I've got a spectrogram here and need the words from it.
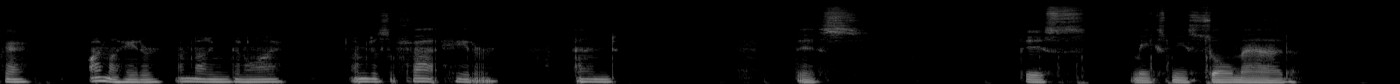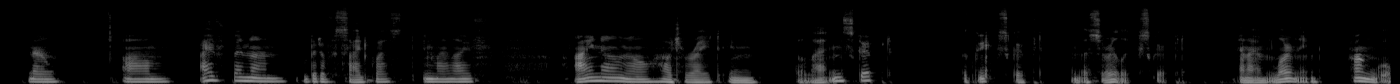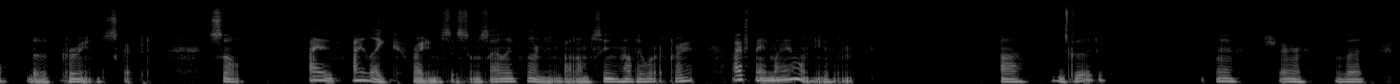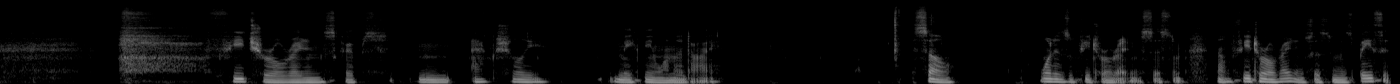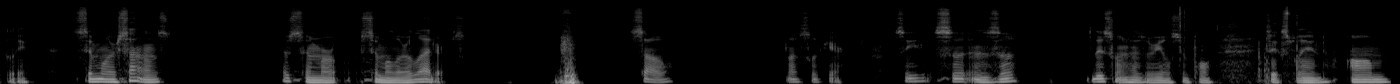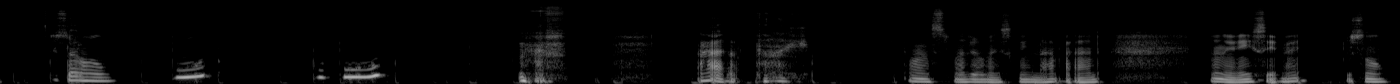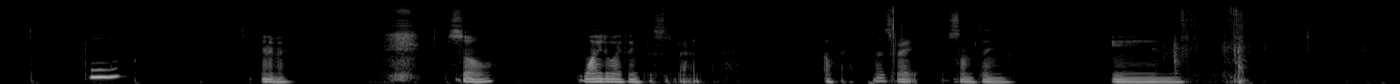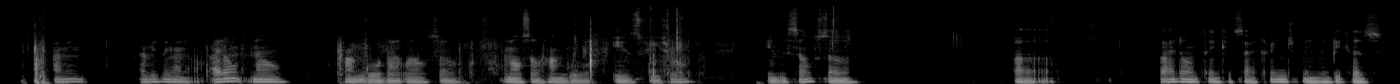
Okay, I'm a hater. I'm not even gonna lie. I'm just a fat hater. And this. This makes me so mad. Now, um, I've been on a bit of a side quest in my life. I now know how to write in the Latin script, the Greek script, and the Cyrillic script. And I'm learning Hangul, the Korean script. So, I I like writing systems. I like learning about them, seeing how they work. Right? I've made my own even. Uh, good. Eh, sure, but featural writing scripts actually make me want to die. So, what is a featural writing system? Now, a featural writing system is basically similar sounds have similar similar letters. So, let's look here. See, s z. This one has a real simple to explain. Um, just a little boop, boop, boop. ah, like, don't want to smudge up my screen that bad. Anyway, you see, right? Just a little boop. Anyway. So, why do I think this is bad? Okay, let's write something in. I mean, everything I know. I don't know Hangul that well, so. And also, Hangul is featural in itself, so. Uh. I don't think it's that cringe, mainly because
